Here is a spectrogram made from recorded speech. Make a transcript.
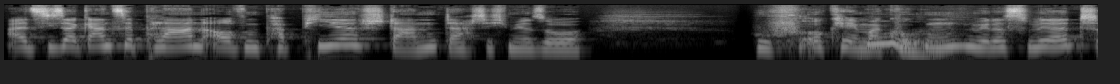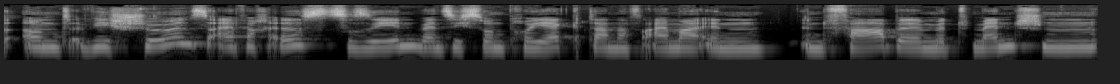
als dieser ganze Plan auf dem Papier stand, dachte ich mir so, Uf, okay, mal uh. gucken, wie das wird und wie schön es einfach ist zu sehen, wenn sich so ein Projekt dann auf einmal in, in Farbe mit Menschen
